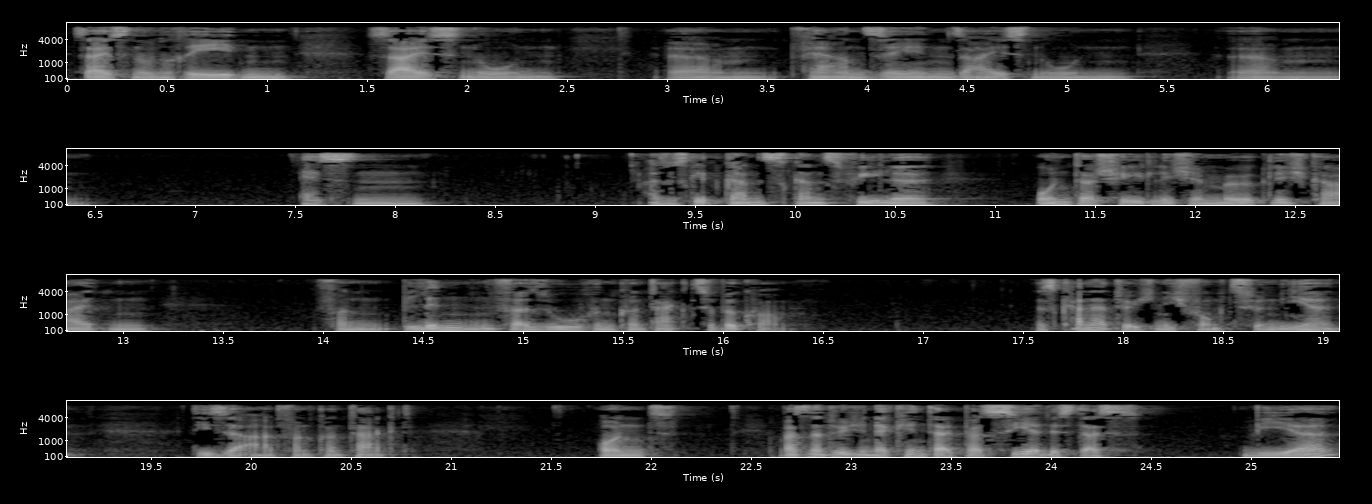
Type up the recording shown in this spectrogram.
sei es nun Reden, sei es nun ähm, Fernsehen, sei es nun ähm, Essen. Also es gibt ganz, ganz viele unterschiedliche Möglichkeiten von blinden Versuchen, Kontakt zu bekommen. Das kann natürlich nicht funktionieren, diese Art von Kontakt. Und was natürlich in der Kindheit passiert, ist, dass wir,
